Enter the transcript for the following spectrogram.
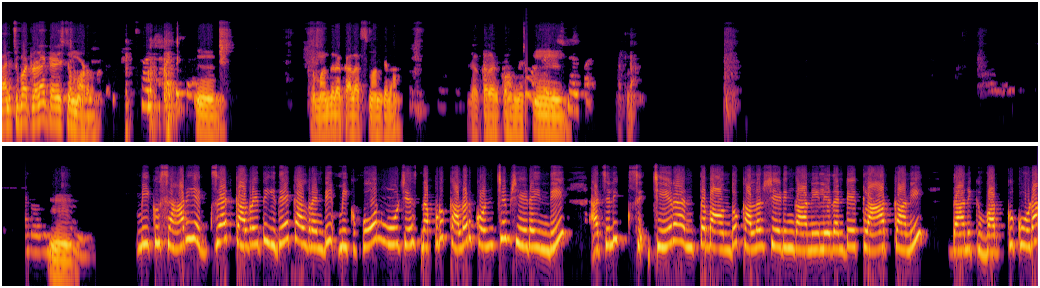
కంచిపట్లోనే ట్రెడిషనల్ మోడల్ మందులో కలర్స్ మనకి ఇలా కలర్ కాంబినేషన్. అట్లా. మీకు శారీ ఎగ్జాక్ట్ కలర్ అయితే ఇదే కలర్ అండి. మీకు ఫోన్ మూవ్ చేసినప్పుడు కలర్ కొంచెం షేడ్ అయింది. యాక్చువల్లీ చీర ఎంత బాగుందో కలర్ షేడింగ్ కానీ లేదంటే క్లాత్ కానీ దానికి వర్క్ కూడా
